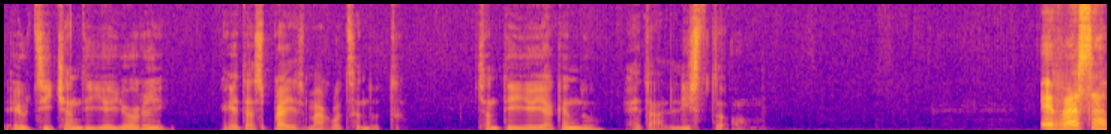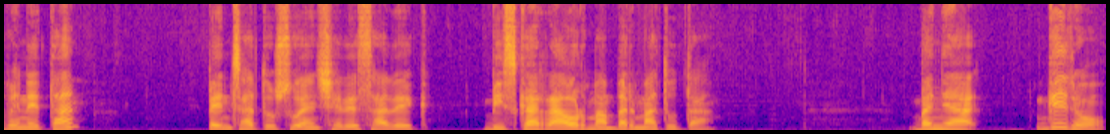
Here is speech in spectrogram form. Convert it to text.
eutzi txantilloi horri eta espraiez margotzen dut txantillo jakendu, eta listo. Erraza benetan, pentsatu zuen xerezadek, bizkarra orman bermatuta. Baina, gero,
